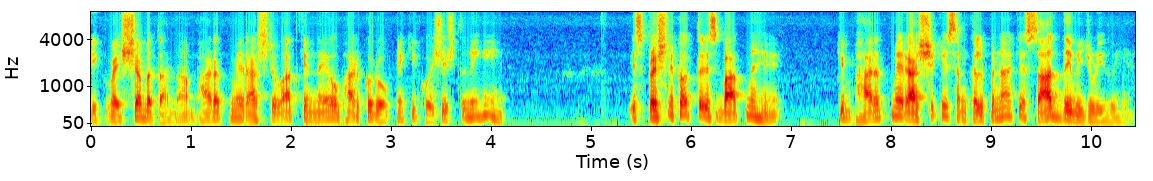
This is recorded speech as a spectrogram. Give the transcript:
एक वैश्य बताना भारत में राष्ट्रवाद के नए उभार को रोकने की कोशिश तो नहीं है? इस प्रश्न का उत्तर इस बात में है कि भारत में राष्ट्र की संकल्पना के साथ देवी जुड़ी हुई है।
